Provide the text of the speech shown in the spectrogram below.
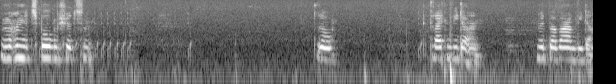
Wir machen jetzt Bogenschützen. So. Wir greifen wieder an. Mit Barbaren wieder.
